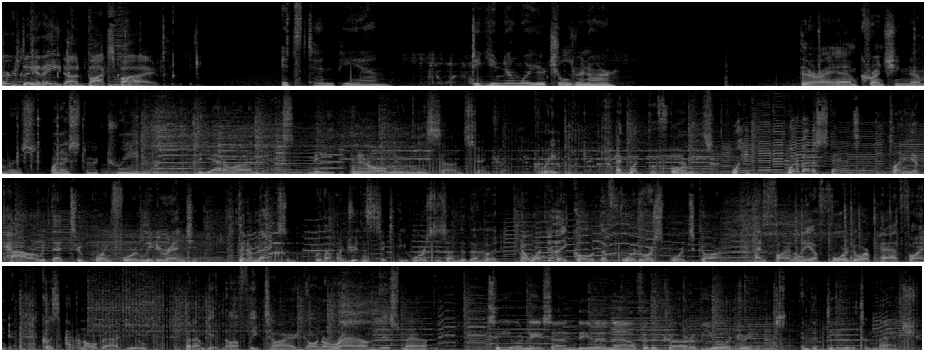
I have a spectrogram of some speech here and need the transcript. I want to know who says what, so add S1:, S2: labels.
S1: Thursday at 8 on Fox 5.
S2: It's 10 p.m. Do you know where your children are?
S3: There I am crunching numbers. When I start dreaming, the Adirondacks, me, in an all-new Nissan Sentra. Great And what performance? Wait, what about a Stanza? Plenty of power with that 2.4-liter engine. Then a Maxima with 160 horses under the hood. No wonder they call it the four-door sports car. And finally, a four-door Pathfinder. Because I don't know about you, but I'm getting awfully tired going around this mountain.
S4: See your Nissan dealer now for the car of your dreams and the deal to match.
